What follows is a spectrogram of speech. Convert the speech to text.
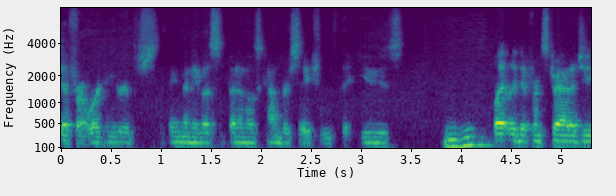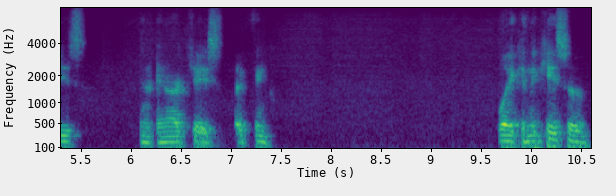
different working groups. I think many of us have been in those conversations that use Mhm. slightly different strategies. In, in our case, I think, like in the case of,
